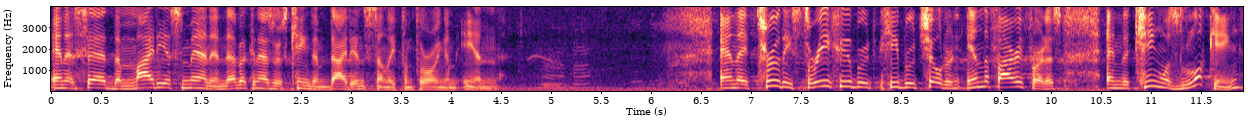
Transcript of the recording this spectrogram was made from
And it said the mightiest men in Nebuchadnezzar's kingdom died instantly from throwing them in. And they threw these three Hebrew, Hebrew children in the fiery furnace, and the king was looking,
